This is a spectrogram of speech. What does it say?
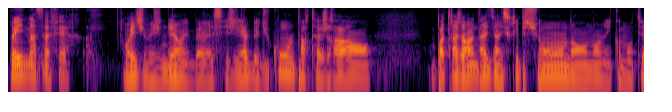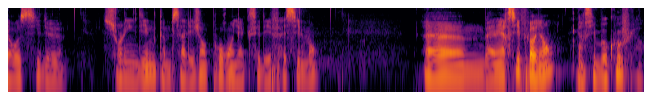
pas une mince affaire. Oui, j'imagine bien. Bah, c'est génial. Bah, du coup, on le partagera, en, on partagera dans les inscriptions, dans, dans les commentaires aussi de, sur LinkedIn. Comme ça, les gens pourront y accéder facilement. Euh, bah, merci Florian Merci beaucoup, Fleur.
